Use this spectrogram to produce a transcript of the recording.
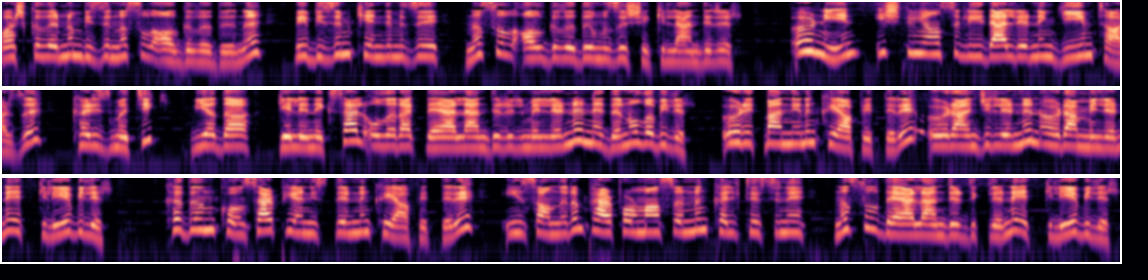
Başkalarının bizi nasıl algıladığını ve bizim kendimizi nasıl algıladığımızı şekillendirir. Örneğin iş dünyası liderlerinin giyim tarzı karizmatik ya da geleneksel olarak değerlendirilmelerine neden olabilir. Öğretmenlerin kıyafetleri öğrencilerinin öğrenmelerini etkileyebilir. Kadın konser piyanistlerinin kıyafetleri insanların performanslarının kalitesini nasıl değerlendirdiklerini etkileyebilir.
